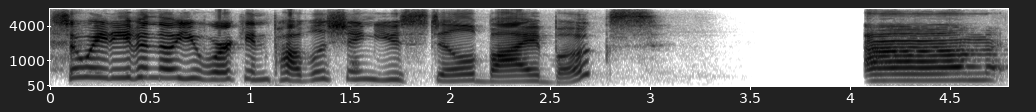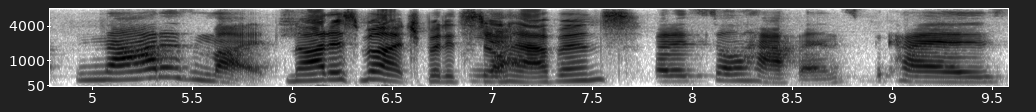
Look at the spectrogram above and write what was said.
So wait, even though you work in publishing, you still buy books? Um, not as much. Not as much, but it still Yeah. happens. but it still happens because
